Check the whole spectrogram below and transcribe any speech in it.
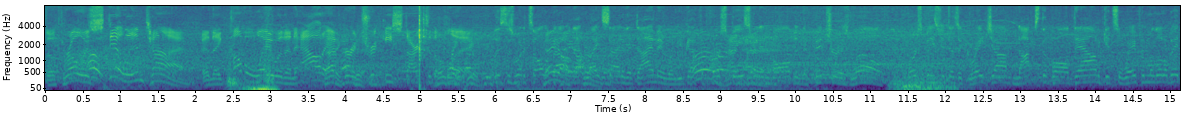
The throw is still in time, and they come away with an out after a tricky start to the play. This is what it's all about on that right side of the diamond when you've got the first baseman involved and the pitcher as well. First baseman does a great job, knocks the ball down, gets away from a little bit,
